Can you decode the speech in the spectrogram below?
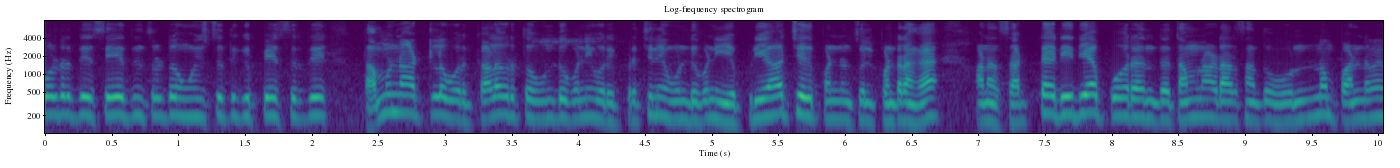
கொள்வது செய்யுதுன்னு சொல்லிட்டு அவங்க இஷ்டத்துக்கு பேசுறது தமிழ்நாட்டில் ஒரு கலவரத்தை உண்டு பண்ணி ஒரு பிரச்சனையை உண்டு பண்ணி எப்படியாச்சும் இது பண்ணுன்னு சொல்லி பண்ணுறாங்க ஆனால் சட்ட ரீதியாக போகிற அந்த தமிழ்நாடு அரசாங்கத்தை ஒன்றும் பண்ணவே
